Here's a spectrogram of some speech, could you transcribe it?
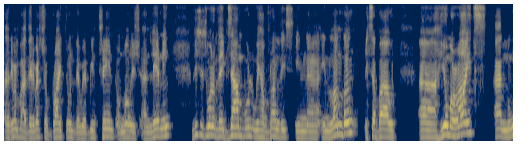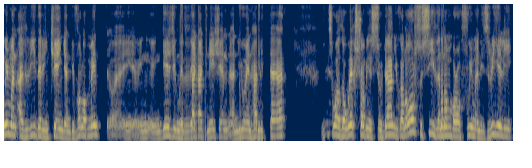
I remember at the University of Brighton, they were being trained on knowledge and learning. This is one of the examples. We have run this in, uh, in London. It's about uh, human rights and women as leader in change and development, uh, in, engaging with the United Nations and UN Habitat. This was a workshop in Sudan. You can also see the number of women is really,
